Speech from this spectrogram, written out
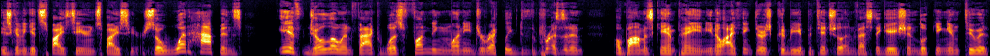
is going to get spicier and spicier. So, what happens if Jho-Low, in fact, was funding money directly to the President Obama's campaign? You know, I think there's could be a potential investigation looking into it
